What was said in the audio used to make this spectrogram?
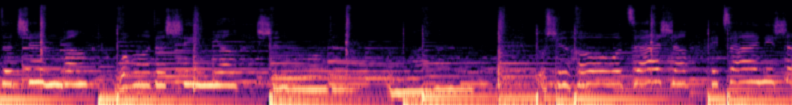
的肩膀，我的信仰，是我的温暖。有时候我在想，陪在你身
